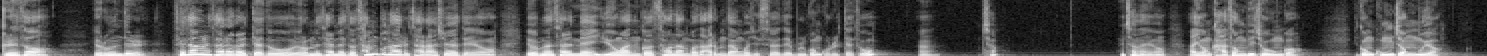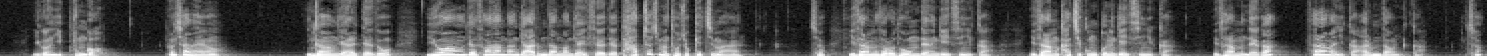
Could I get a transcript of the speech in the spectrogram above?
그래서 여러분들 세상을 살아갈 때도 여러분 삶에서 3분할을 잘 하셔야 돼요. 여러분 삶에 유용한 것, 선한 것, 아름다운 것이 있어야 돼요. 물건 고를 때도. 어? 그렇죠? 그렇잖아요. 아 이건 가성비 좋은 거. 이건 공정무역. 이건 이쁜 거. 그렇잖아요. 인간관계 할 때도 유용한 게, 선한 관계, 아름다운 관계가 있어야 돼요. 다 합쳐지면 더 좋겠지만. 그렇죠? 이 사람은 서로 도움되는 게 있으니까. 이 사람은 같이 꿈꾸는 게 있으니까. 이 사람은 내가 사랑하니까, 아름다우니까. 그렇죠?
